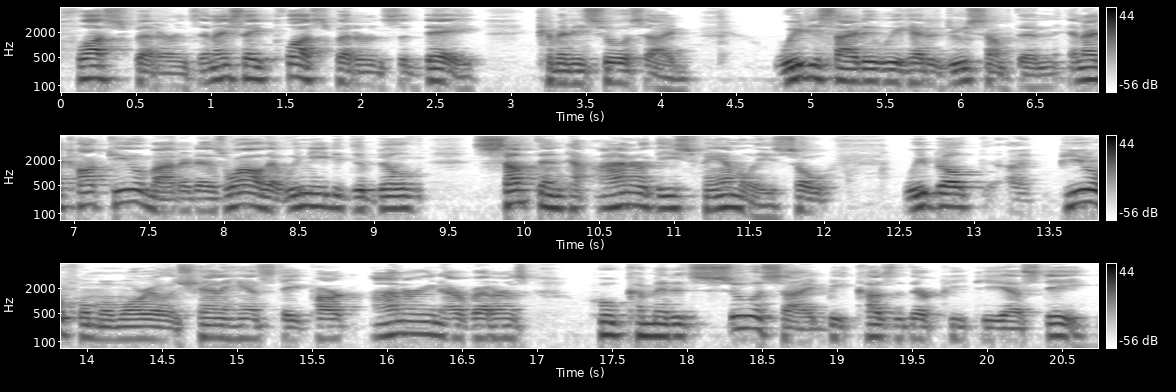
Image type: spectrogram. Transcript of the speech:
plus veterans, and I say plus veterans a day committing suicide. We decided we had to do something, and I talked to you about it as well that we needed to build something to honor these families. So we built a beautiful memorial in Channahon State Park honoring our veterans who committed suicide because of their PTSD.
